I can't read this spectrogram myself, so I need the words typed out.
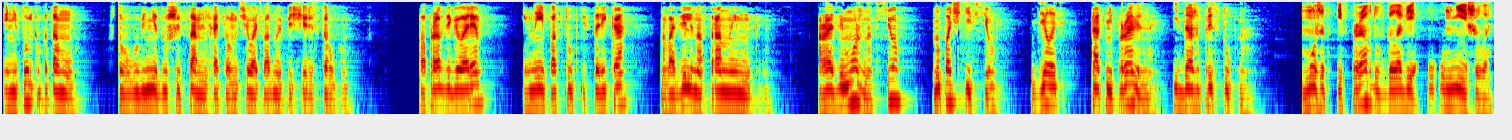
И не только потому, что в глубине души сам не хотел ночевать в одной пещере с трупом. По правде говоря, иные поступки старика наводили на странные мысли. Разве можно все, ну почти все, делать так неправильно и даже преступно? Может и вправду в голове у умнейшего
